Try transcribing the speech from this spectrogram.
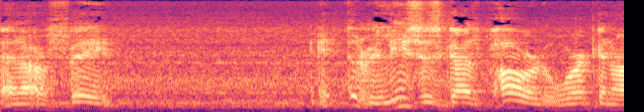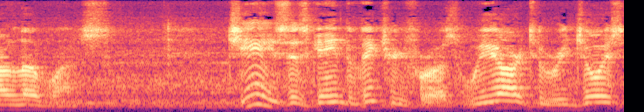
and our faith it releases God's power to work in our loved ones. Jesus gained the victory for us. We are to rejoice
